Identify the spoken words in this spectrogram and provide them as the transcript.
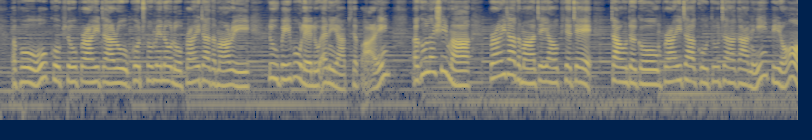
။အဖိုးကိုကိုဖြိုးပရာဟိတာတို့ကိုထွန်းမင်းတို့လိုပရာဟိတာသမားတွေလူပေးဖို့လည်းလိုအပ်နေတာဖြစ်ပါတယ်။အခုလက်ရှိမှာပရာဟိတာသမားတယောက်ဖြစ်တဲ့တောင်တကုံပရာဟိတာကိုတူတာကနေပြီးတော့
